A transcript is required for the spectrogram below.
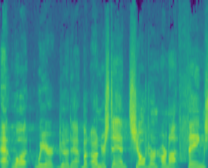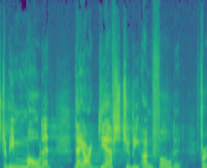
at what we're good at. But understand, children are not things to be molded, they are gifts to be unfolded for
